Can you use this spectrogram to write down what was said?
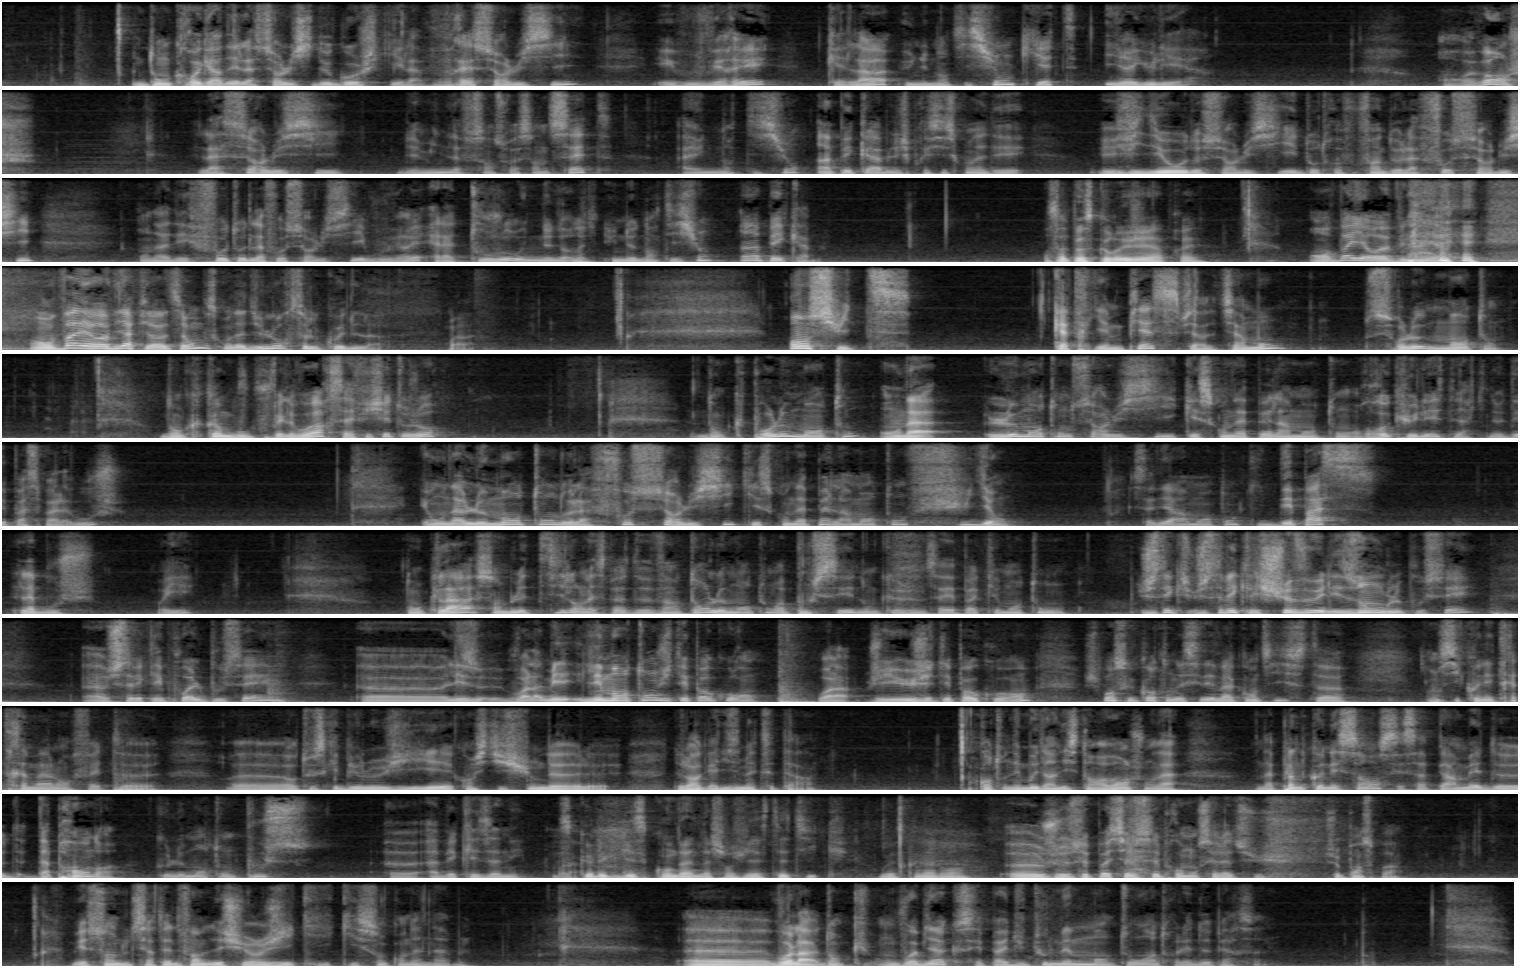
Donc, regardez la Sœur Lucie de gauche, qui est la vraie Sœur Lucie, et vous verrez qu'elle a une dentition qui est irrégulière. En revanche, la Sœur Lucie de 1967 a une dentition impeccable. Et je précise qu'on a des vidéos de Sœur Lucie et d'autres, enfin de la fausse Sœur Lucie. On a des photos de la fausse Sœur Lucie et vous verrez, elle a toujours une, une dentition impeccable. Ça peut se corriger après. On va y revenir. On va y revenir, Pierre Tirmont, parce qu'on a du lourd sur le coude là. Voilà. Ensuite, quatrième pièce, Pierre de Tirmont, sur le menton. Donc, comme vous pouvez le voir, c'est affiché toujours. Donc, pour le menton, on a le menton de Sœur Lucie, qui est ce qu'on appelle un menton reculé, c'est-à-dire qui ne dépasse pas la bouche. Et on a le menton de la fausse Sœur Lucie, qui est ce qu'on appelle un menton fuyant, c'est-à-dire un menton qui dépasse la bouche. Vous voyez? Donc là, semble-t-il, en l'espace de 20 ans, le menton a poussé. Donc euh, je ne savais pas que les mentons. Je, sais que, je savais que les cheveux et les ongles poussaient. Euh, je savais que les poils poussaient. Euh, les, voilà, mais les mentons, j'étais pas au courant. Voilà, j'étais pas au courant. Je pense que quand on essaie des vacantistes, on s'y connaît très très mal en fait, en tout ce qui est biologie et constitution de, de l'organisme, etc. Quand on est moderniste, en revanche, on a, on a plein de connaissances et ça permet d'apprendre que le menton pousse euh, avec les années. Est-ce que l'Église condamne la chirurgie esthétique Ou est-ce qu'on a le droit? Euh, je sais pas si elle s'est prononcée là-dessus. Je pense pas. Mais il y a sans doute certaines formes de chirurgie qui, qui sont condamnables. Euh, voilà, donc on voit bien que c'est pas du tout le même menton entre les deux personnes. Bon.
